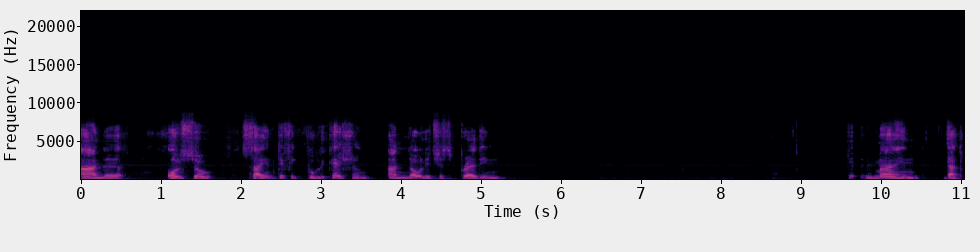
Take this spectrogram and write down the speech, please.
and uh, also scientific publication and knowledge spreading. Keep in mind that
